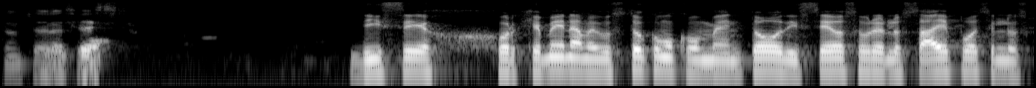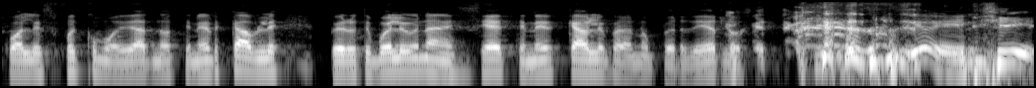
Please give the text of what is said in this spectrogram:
Muchas gracias. Dice Jorge Mena, me gustó como comentó Odiseo sobre los iPods en los cuales fue comodidad no tener cable, pero te vuelve una necesidad de tener cable para no perderlos. Sí.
